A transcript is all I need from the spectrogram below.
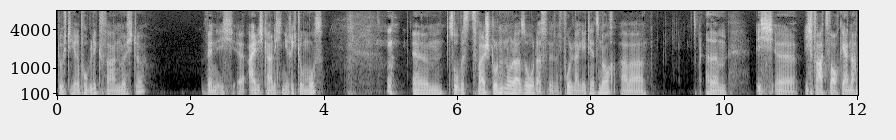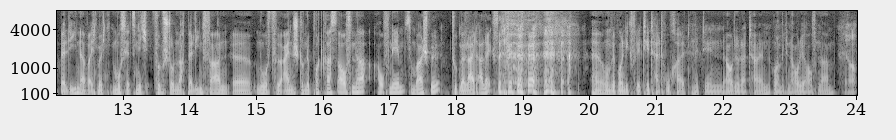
durch die Republik fahren möchte, wenn ich äh, eigentlich gar nicht in die Richtung muss. ähm, so bis zwei Stunden oder so, das äh, Fulda geht jetzt noch, aber ähm, ich, äh, ich fahre zwar auch gerne nach Berlin, aber ich möcht, muss jetzt nicht fünf Stunden nach Berlin fahren, äh, nur für eine Stunde Podcast aufna aufnehmen, zum Beispiel. Tut mir leid, Alex. äh, und wir wollen die Qualität halt hochhalten mit den Audiodateien oder mit den Audioaufnahmen. Ja.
